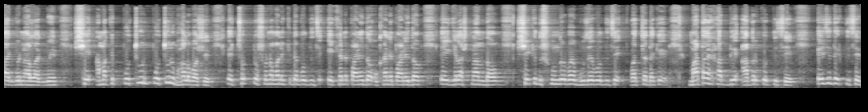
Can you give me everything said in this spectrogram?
লাগবে, না লাগবে। সে আমাকে প্রচুর প্রচুর ভালোবাসে। এই ছোট্ট সোনামানিকিটা বলতেছে, এখানে পানি দাও, ওখানে পানি দাও, এই গ্লাস টান দাও। সে কিন্তু সুন্দরভাবে বুঝে বলতেছে বাচ্চাটাকে। মাথায় হাত দিয়ে আদর করতেছে। এই যে দেখতেছেন,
